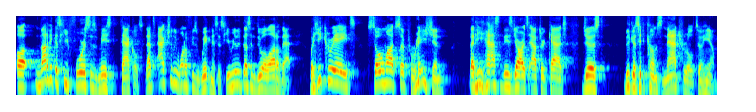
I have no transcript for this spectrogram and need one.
uh, not because he forces missed tackles. That's actually one of his weaknesses. He really doesn't do a lot of that. But he creates so much separation that he has these yards after catch just because it comes natural to him.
